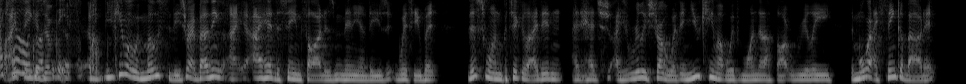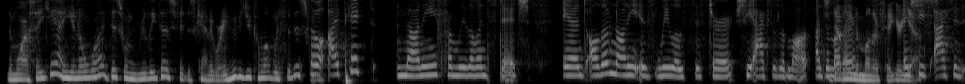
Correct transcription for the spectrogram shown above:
I came up with most a- of these. a- you came up with most of these, right? But I think I, I had the same thought as many of these with you. But this one particular, I didn't. I had. I really struggled with, and you came up with one that I thought really. The more I think about it, the more I say, yeah, you know what, this one really does fit this category. And who did you come up with for this So one? I picked Nani from Lilo and Stitch. And although Nani is Lilo's sister, she acts as a mo- as She's a definitely mother. the mother figure. and yes. she's acted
